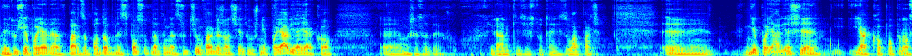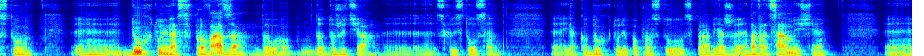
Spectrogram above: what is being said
no i tu się pojawia w bardzo podobny sposób, natomiast zwróćcie uwagę, że on się tu już nie pojawia jako, muszę sobie firanki gdzieś tutaj złapać, nie pojawia się jako po prostu duch, który nas wprowadza do, do, do życia e, z Chrystusem, e, jako duch, który po prostu sprawia, że nawracamy się, e,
